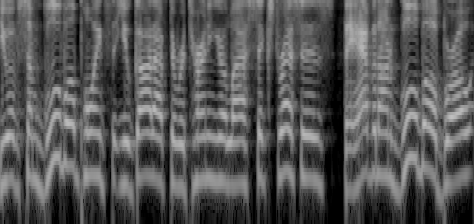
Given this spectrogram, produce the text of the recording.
You have some Glubo points that you got after returning your last six dresses. They have it on Glubo, bro.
